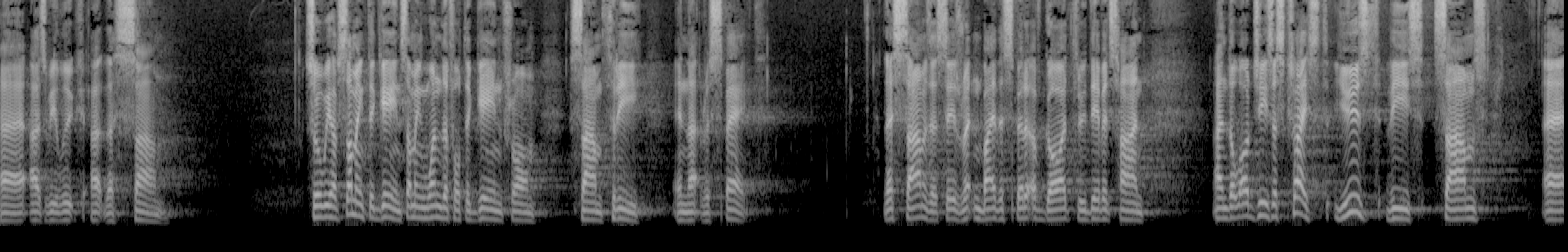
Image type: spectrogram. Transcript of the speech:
uh, as we look at this psalm. So we have something to gain, something wonderful to gain from Psalm 3 in that respect. This psalm, as it says, written by the Spirit of God through David's hand. And the Lord Jesus Christ used these psalms, uh,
